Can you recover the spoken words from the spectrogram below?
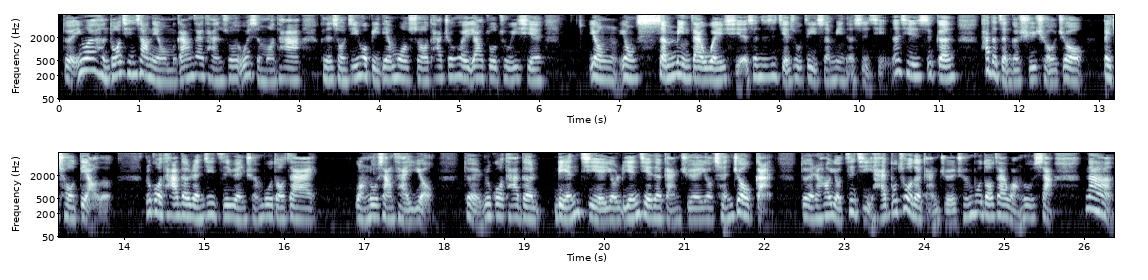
对，因为很多青少年，我们刚刚在谈说，为什么他可能手机或笔电没收，他就会要做出一些用用生命在威胁，甚至是结束自己生命的事情。那其实是跟他的整个需求就被抽掉了。如果他的人际资源全部都在网络上才有。对，如果他的连结有连结的感觉，有成就感，对，然后有自己还不错的感觉，全部都在网络上，那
